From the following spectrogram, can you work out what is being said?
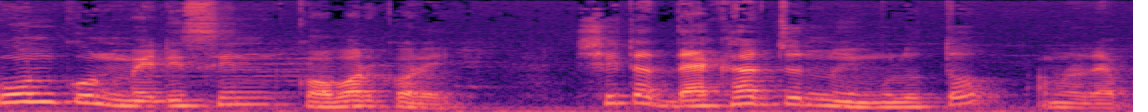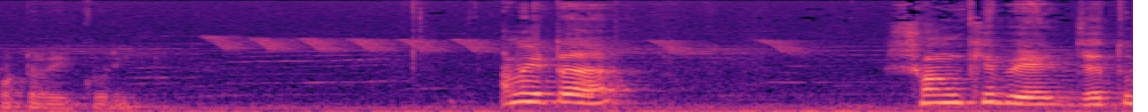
কোন কোন মেডিসিন কভার করে? সেটা দেখার জন্যই মূলত আমরা র্যাপোটারি করি। আমি এটা সংক্ষেপে, যেহেতু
